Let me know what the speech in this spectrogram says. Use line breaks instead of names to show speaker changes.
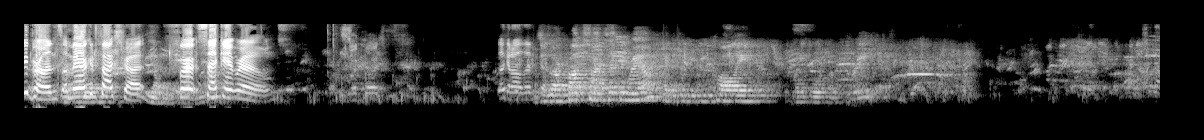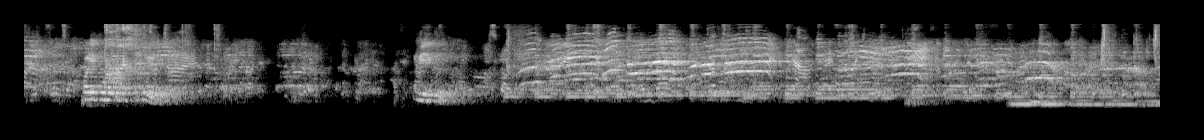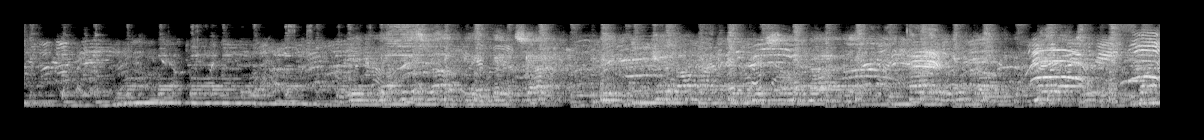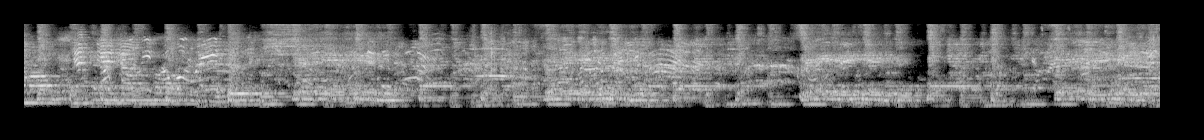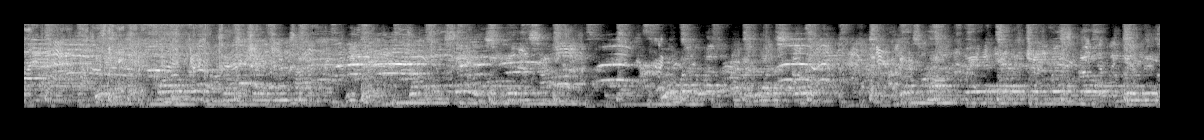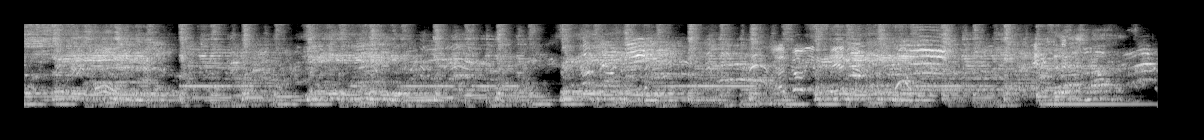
Pre-bronze, American Foxtrot for second round. Look at all them
This is our Foxtrot second round. Judges will be We can love this love, think about the sky.
Recalling twenty-four from three.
